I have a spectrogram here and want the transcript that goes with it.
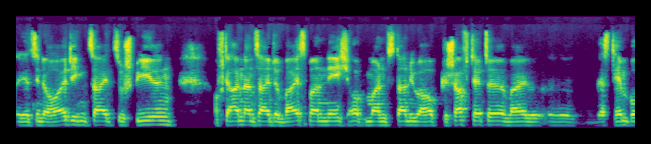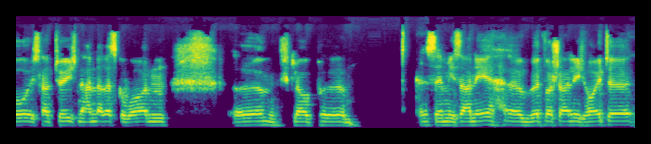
jetzt in der heutigen Zeit zu spielen. Auf der anderen Seite weiß man nicht, ob man es dann überhaupt geschafft hätte, weil äh, das Tempo ist natürlich ein anderes geworden. Ähm, ich glaube, äh, Semi Sané äh, wird wahrscheinlich heute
